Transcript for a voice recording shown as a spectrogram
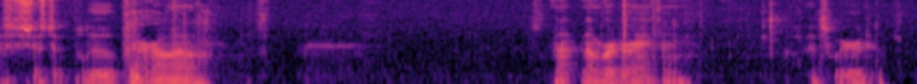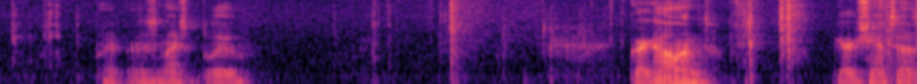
guess it's just a blue parallel. It's not numbered or anything. That's weird. But it is a nice blue. Greg Holland. Gary Sanchez,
